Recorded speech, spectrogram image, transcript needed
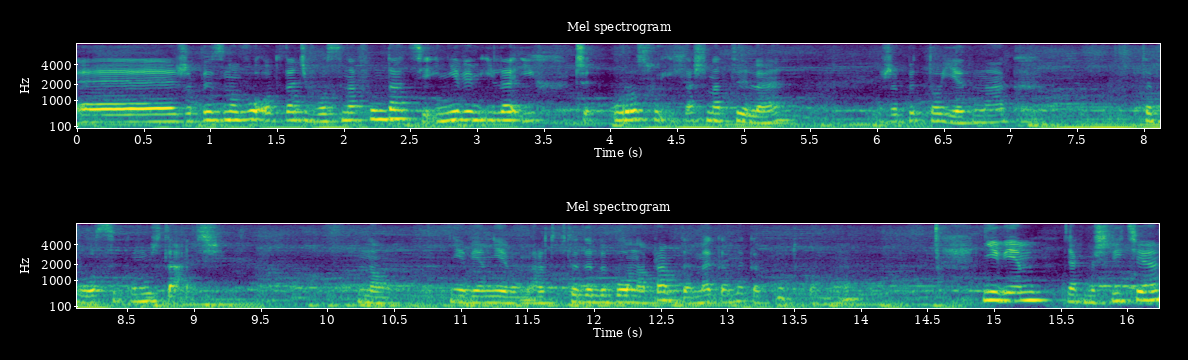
e, żeby znowu oddać włosy na fundację. I nie wiem ile ich, czy urosły ich aż na tyle, żeby to jednak te włosy komuś dać. No, nie wiem, nie wiem, ale to wtedy by było naprawdę mega, mega krótko, no. Nie wiem, jak myślicie.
